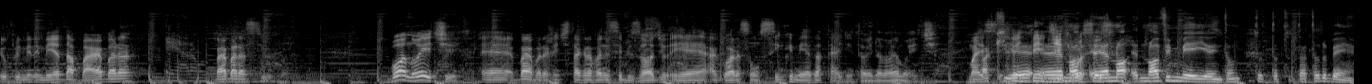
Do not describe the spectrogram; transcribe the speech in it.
E o primeiro e-mail é da Bárbara. Bárbara Silva. Boa noite. É, Bárbara, a gente tá gravando esse episódio e é, agora são 5 e meia da tarde, então ainda não é noite. Mas Aqui eu é, entendi é, que no, vocês... é, no, é nove e meia, então tá tudo bem.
